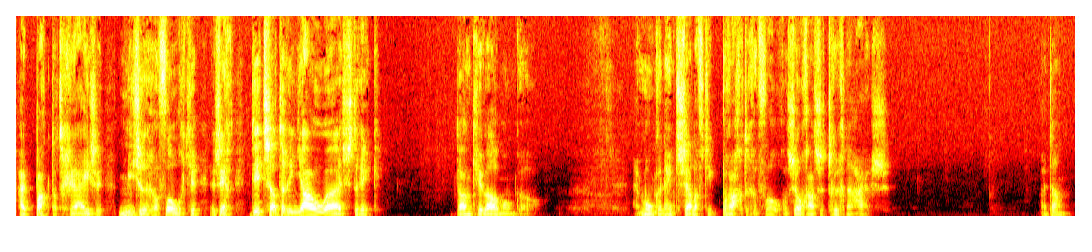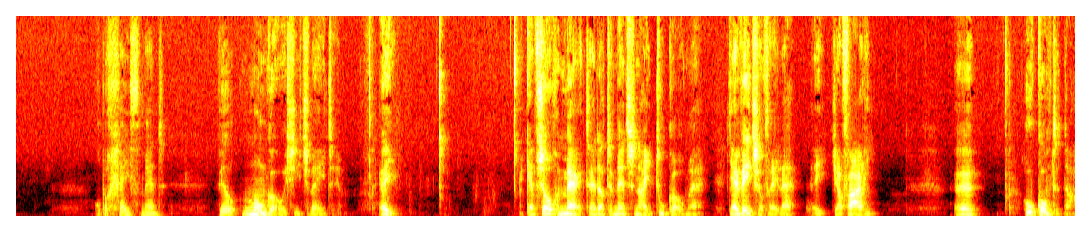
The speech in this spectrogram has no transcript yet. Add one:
Hij pakt dat grijze, miserige vogeltje en zegt: Dit zat er in jouw uh, strik. Dankjewel, Mongo. En Mongo neemt zelf die prachtige vogel. Zo gaan ze terug naar huis. Maar dan, op een gegeven moment wil Mongo eens iets weten. Hé, hey, ik heb zo gemerkt hè, dat de mensen naar je toe komen. Hè. Jij weet zoveel, hè? Hé, hey, Jafari. Uh, hoe komt het nou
